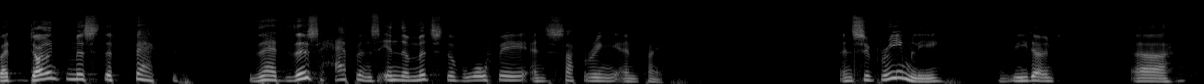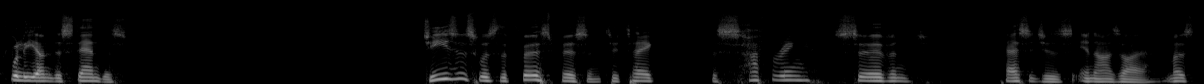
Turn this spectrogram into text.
But don't miss the fact that this happens in the midst of warfare and suffering and pain. And supremely, we don't uh, fully understand this. Jesus was the first person to take the suffering servant passages in Isaiah, most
